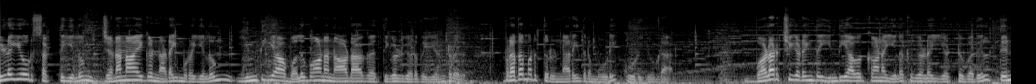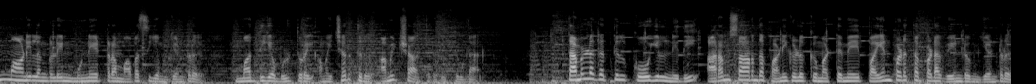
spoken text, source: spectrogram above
இளையோர் சக்தியிலும் ஜனநாயக நடைமுறையிலும் இந்தியா வலுவான நாடாக திகழ்கிறது என்று பிரதமர் திரு நரேந்திர மோடி கூறியுள்ளார். வளர்ச்சியடைந்த இந்தியாவுக்கான இலக்குகளை எட்டுவதில் தென் மாநிலங்களின் முன்னேற்றம் அவசியம் என்று மத்திய உள்துறை அமைச்சர் திரு அமித்ஷா தெரிவித்துள்ளார். தமிழகத்தில் கோயில் நிதி அறம் சார்ந்த பணிகளுக்கு மட்டுமே பயன்படுத்தப்பட வேண்டும் என்று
